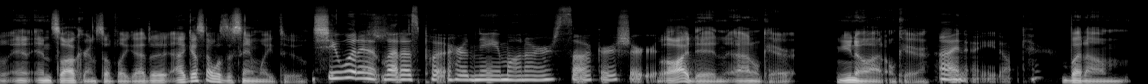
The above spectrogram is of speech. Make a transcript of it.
in, in soccer and stuff like that. uh, I guess I was the same way too. she wouldn't let us put her name on our soccer shirt. Oh, I did. I don't care. You know, I don't care. I know you don't care. But um,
